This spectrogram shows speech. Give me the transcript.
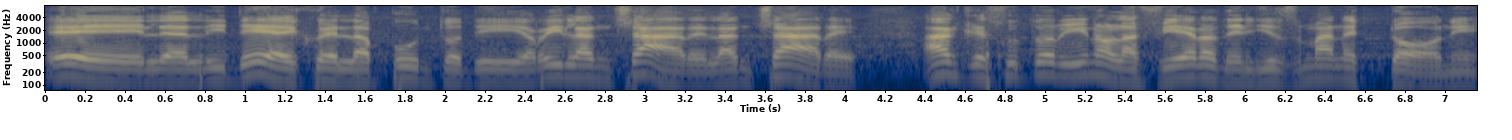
e l'idea è quella appunto di rilanciare, lanciare anche su Torino la fiera degli smanettoni,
